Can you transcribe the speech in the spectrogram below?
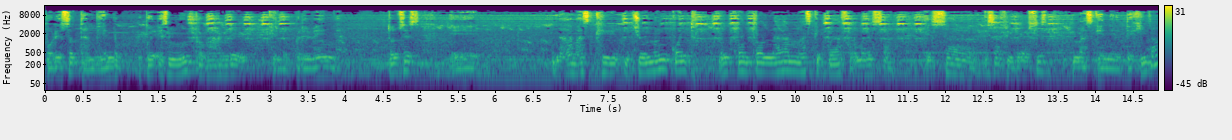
por eso también pues, es muy probable que lo prevenga. Entonces, eh, nada más que yo no encuentro, no encuentro nada más que pueda formar esa, esa, esa fibrosis más que en el tejido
